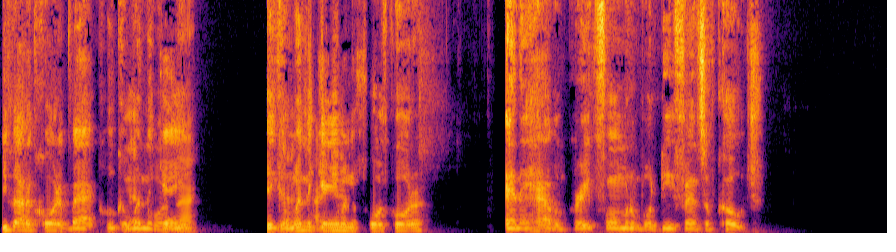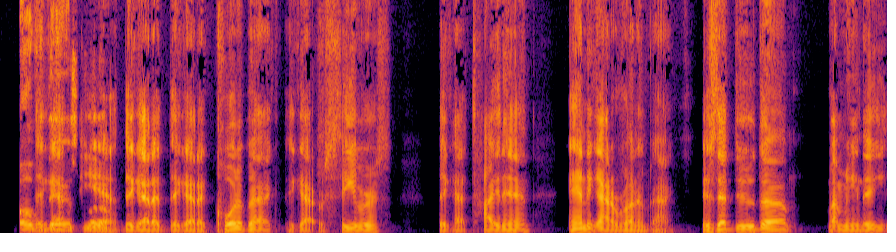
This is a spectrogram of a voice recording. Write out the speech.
You got a quarterback who can win the game. He can win the game in the fourth quarter, and they have a great, formidable defensive coach over there got as well. yeah, they got a they got a quarterback, they got receivers, they got tight end, and they got a running back. Is that dude uh I mean they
